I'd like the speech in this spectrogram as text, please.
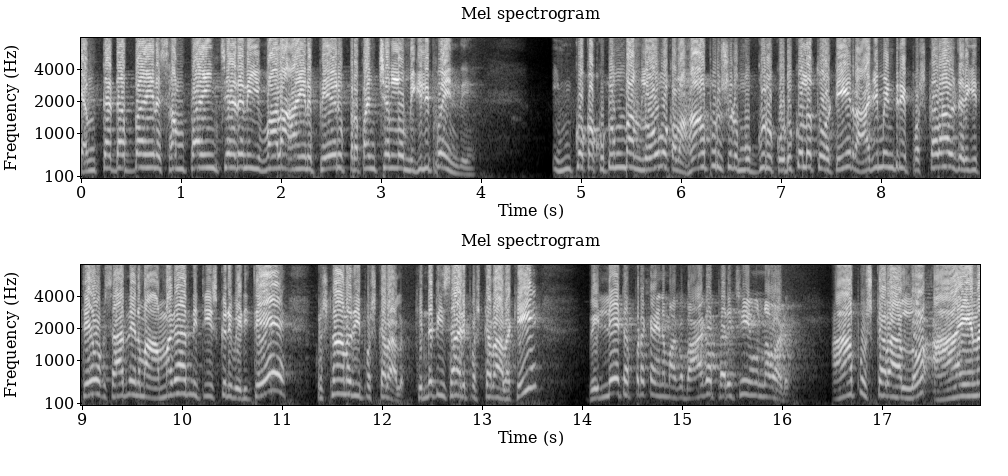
ఎంత డబ్బు ఆయన సంపాదించాడని ఇవాళ ఆయన పేరు ప్రపంచంలో మిగిలిపోయింది? ఇంకొక కుటుంబంలో ఒక మహాపురుషుడు ముగ్గురు కొడుకులతోటి రాజమండ్రి పుష్కరాలు జరిగితే ఒకసారి నేను మా అమ్మగారిని తీసుకుని వెడితే కృష్ణానది పుష్కరాలు కిందటిసారి పుష్కరాలకి వెళ్ళేటప్పటికి ఆయన మాకు బాగా పరిచయం ఉన్నవాడు. ఆ పుష్కరాల్లో ఆయన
